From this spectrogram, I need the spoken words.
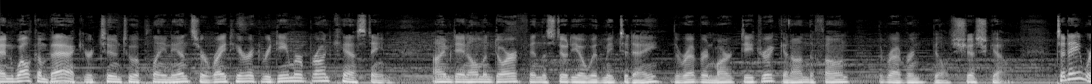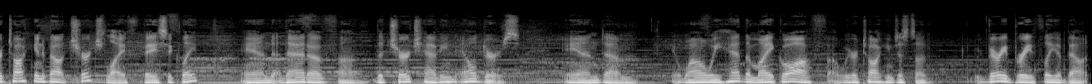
And welcome back. You're tuned to a plain answer right here at Redeemer Broadcasting. I'm Dan Elmendorf in the studio with me today, the Reverend Mark Diedrich, and on the phone, the Reverend Bill Shishko. Today we're talking about church life, basically, and that of um, the church having elders. And um, while we had the mic off, uh, we were talking just a, very briefly about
